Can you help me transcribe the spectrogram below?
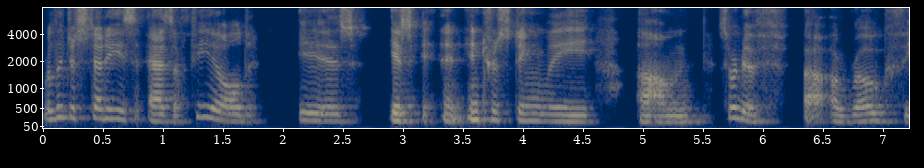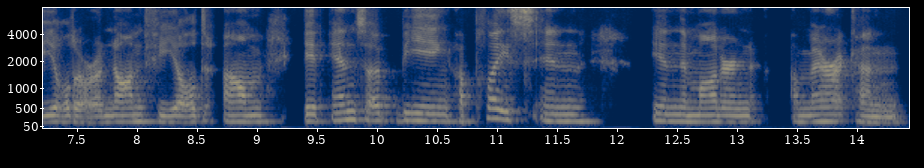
religious studies as a field is, is an interestingly um, sort of a, a, rogue field or a non-field. Um, it ends up being a place in, in the modern American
